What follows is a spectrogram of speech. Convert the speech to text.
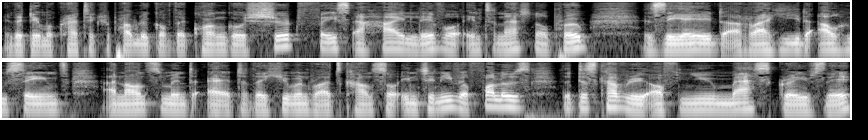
in the Democratic Republic of the Congo should face a high-level international probe. Zeid Ra'ad Al Hussein's announcement at the Human Rights Council in Geneva follows the discovery of new mass graves there.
